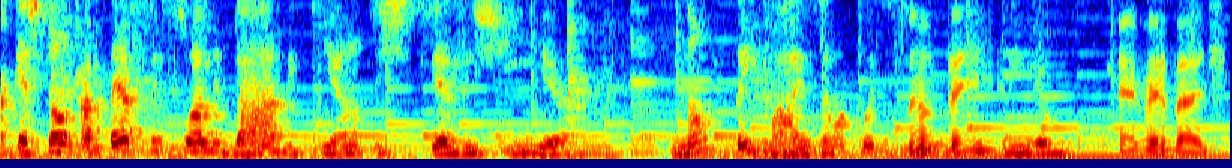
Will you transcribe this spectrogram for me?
a questão, até a sensualidade que antes se exigia, não tem mais, é uma coisa assim, não tem. incrível. É verdade.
